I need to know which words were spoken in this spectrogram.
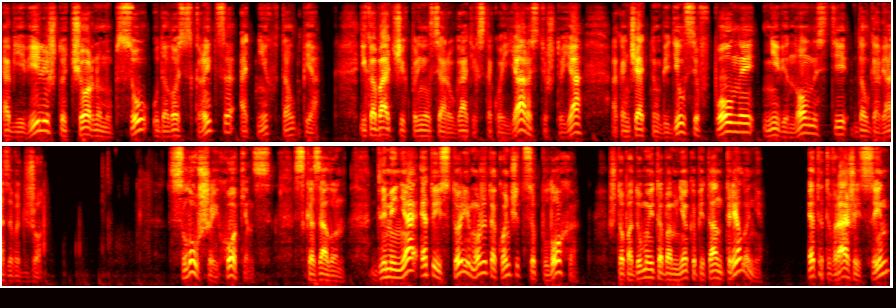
объявили, что черному псу удалось скрыться от них в толпе и кабачик принялся ругать их с такой яростью, что я окончательно убедился в полной невиновности долговязого Джо. «Слушай, Хокинс», — сказал он, — «для меня эта история может окончиться плохо. Что подумает обо мне капитан Трелони? Этот вражий сын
